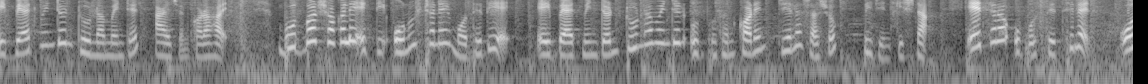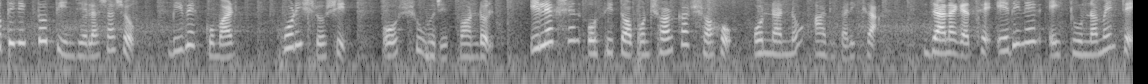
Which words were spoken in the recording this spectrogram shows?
এই ব্যাডমিন্টন টুর্নামেন্টের আয়োজন করা হয়। বুধবার সকালে একটি অনুষ্ঠানের মধ্যে দিয়ে এই ব্যাডমিন্টন টুর্নামেন্টের উদ্বোধন করেন জেলা শাসক বিজিন কৃষ্ণা। এছাড়া উপস্থিত ছিলেন অতিরিক্ত তিন জেলা শাসক বিবেক কুমার, হরিশ রশিদ ও শুভজিৎ মণ্ডল। ইলেকশন ওসি তপন সরকার সহ অন্যান্য আধিকারিকরা। জানা গেছে, এদিনের এই টুর্নামেন্টে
